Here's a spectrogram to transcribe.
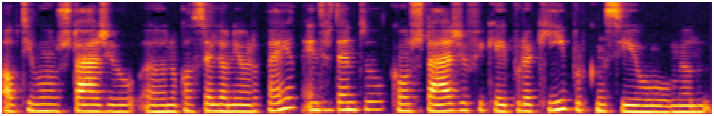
obtive um estágio uh, no Conselho da União Europeia. Entretanto, com o estágio fiquei por aqui porque conheci o meu,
